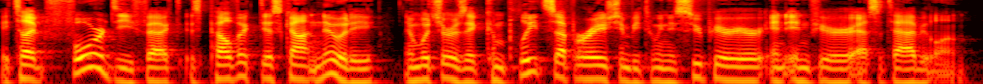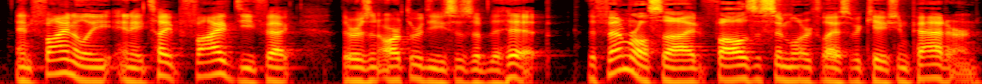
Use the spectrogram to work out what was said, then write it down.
A type 4 defect is pelvic discontinuity, in which there is a complete separation between the superior and inferior acetabulum. And finally, in a type 5 defect, there is an arthrodesis of the hip. The femoral side follows a similar classification pattern.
